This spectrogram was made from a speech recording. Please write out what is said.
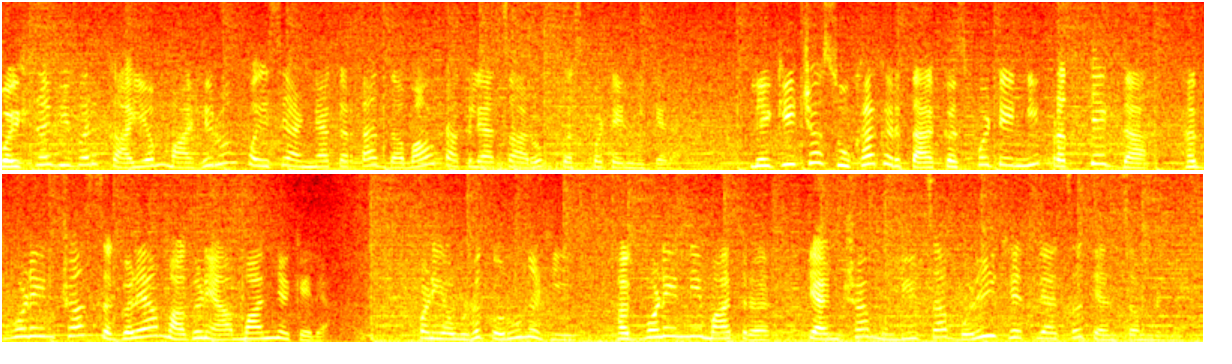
वैष्णवीवर कायम माहेरून पैसे आणण्याकरता दबाव टाकल्याचा आरोप कसपटेंनी केला. लेकीच्या सुखाकरता कसपटेंनी प्रत्येकदा हगवणेंच्या सगळ्या मागण्या मान्य केल्या. पण एवढं करूनही हगवणेंनी मात्र त्यांच्या मुलीचा बळी घेतल्याचं त्यांचं म्हणणं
